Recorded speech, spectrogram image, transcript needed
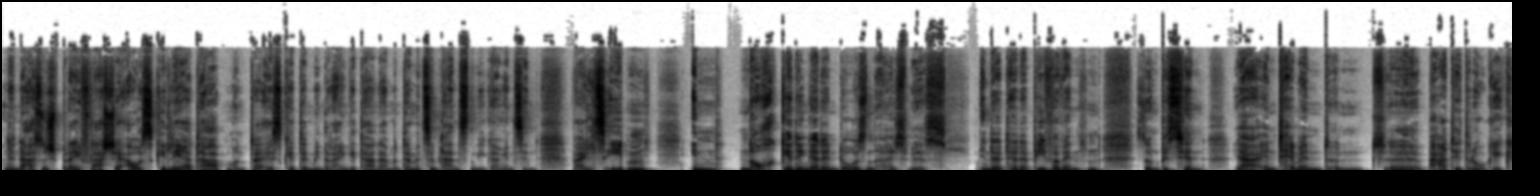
eine Nasensprayflasche ausgeleert haben und da Esketamin reingetan haben und damit zum Tanzen gegangen sind, weil es eben in noch geringeren Dosen, als wir es in der Therapie verwenden, so ein bisschen ja enthemmend und äh, partydrogig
